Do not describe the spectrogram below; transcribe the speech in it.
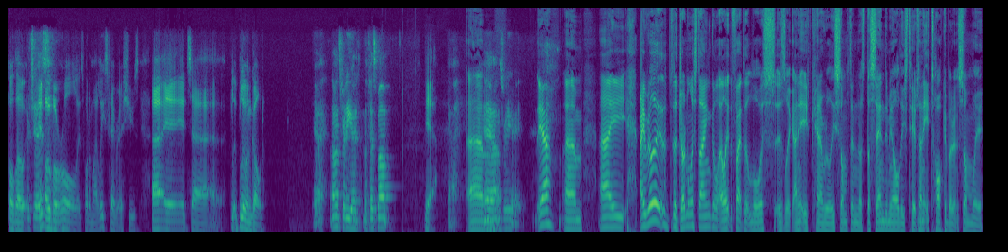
although Which it- is? overall it's one of my least favorite issues. Uh, it- it's uh, bl- blue and gold. Yeah, that one's pretty good. The fist bump. Yeah, Yeah, um, yeah, that was really great. yeah um i i really like the, the journalist angle i like the fact that lois is like i need to kind of release something. They're, they're sending me all these tapes. I need to talk about it in some way.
